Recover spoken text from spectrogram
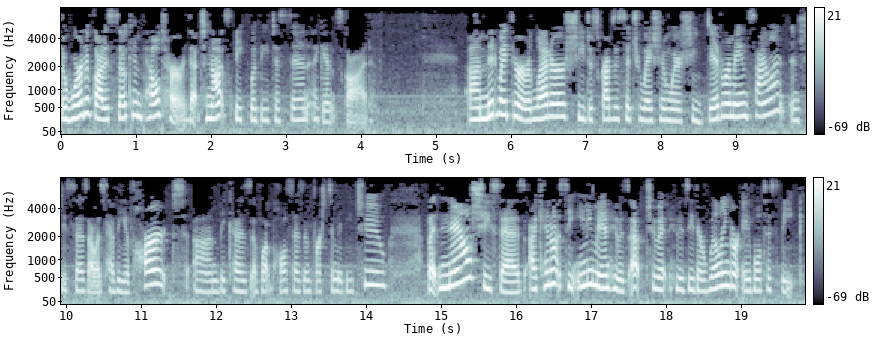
The Word of God has so compelled her that to not speak would be to sin against God. Um, midway through her letter, she describes a situation where she did remain silent, and she says, I was heavy of heart um, because of what Paul says in 1 Timothy 2. But now she says, I cannot see any man who is up to it who is either willing or able to speak.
